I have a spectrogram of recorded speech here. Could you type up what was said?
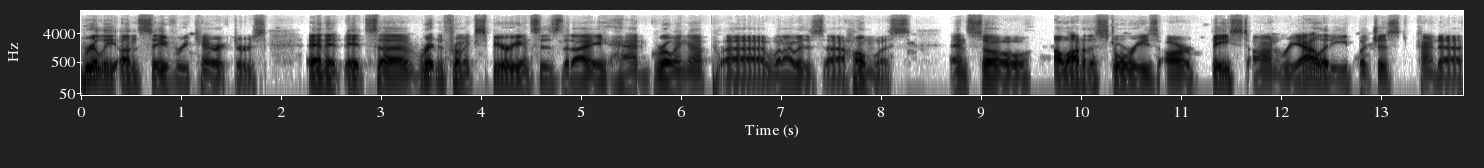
really unsavory characters. And it, it's uh, written from experiences that I had growing up uh, when I was uh, homeless. And so a lot of the stories are based on reality, but just kind of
